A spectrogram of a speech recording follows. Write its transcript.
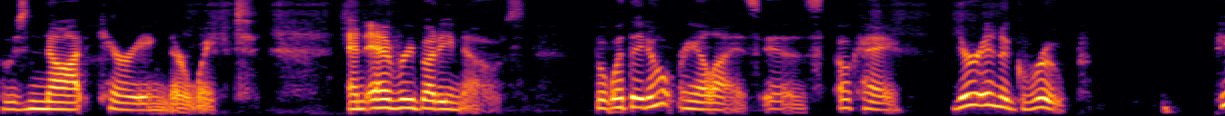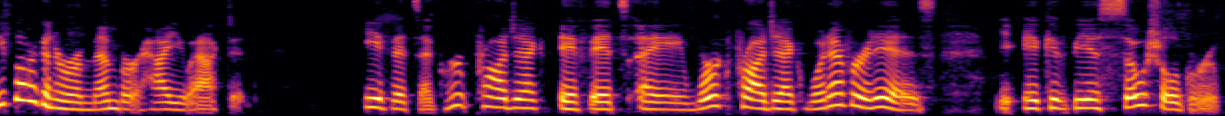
who's not carrying their weight. And everybody knows. But what they don't realize is okay, you're in a group. People are going to remember how you acted. if it's a group project, if it's a work project, whatever it is, it could be a social group.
